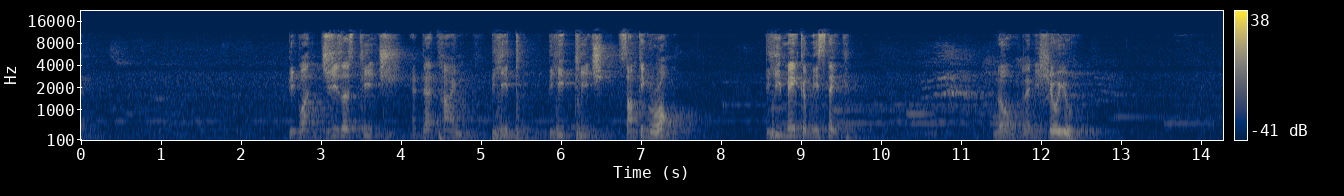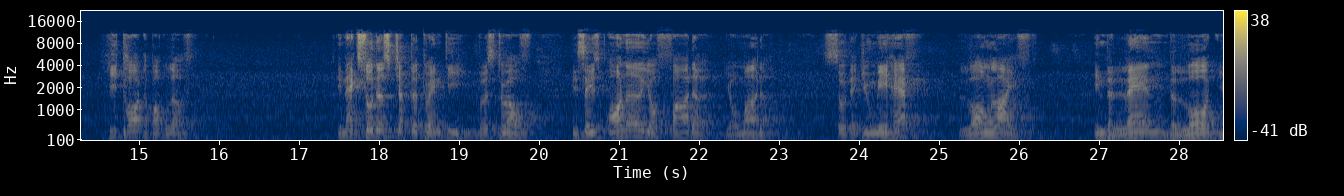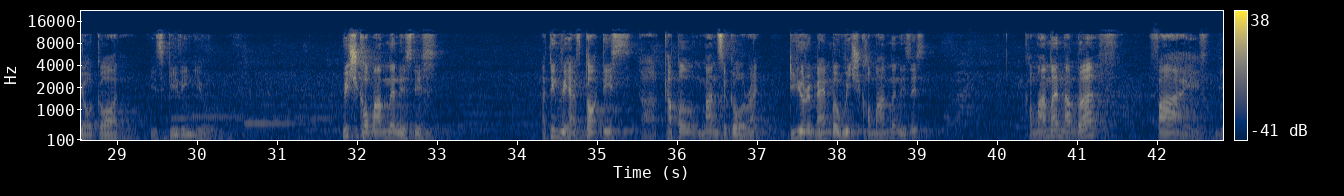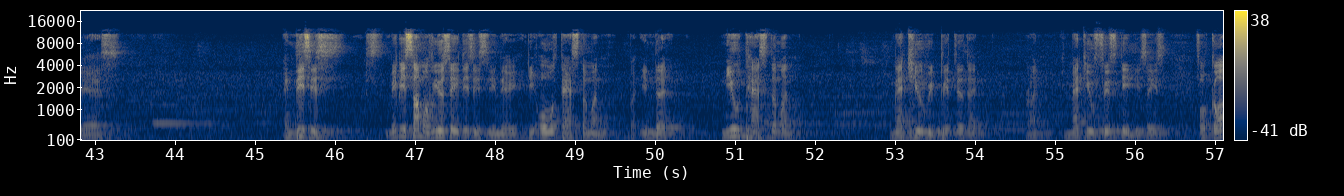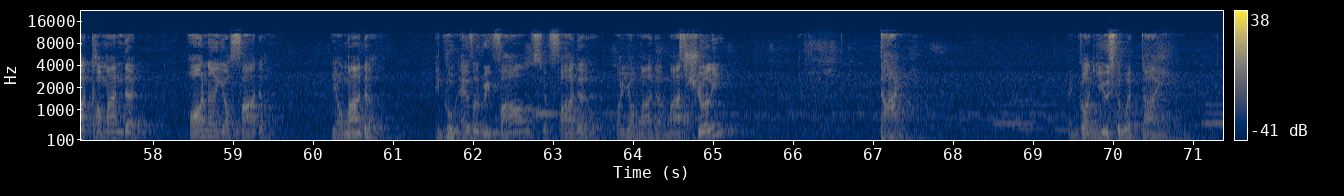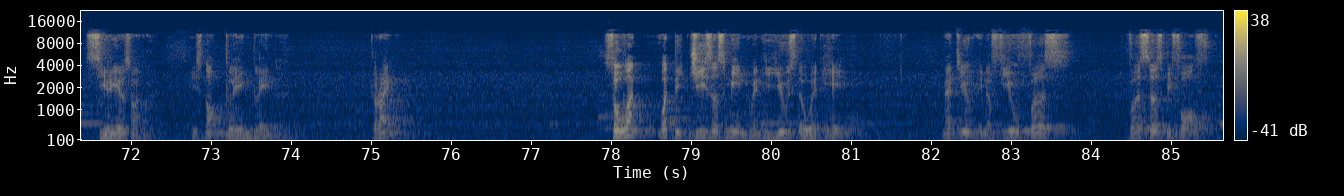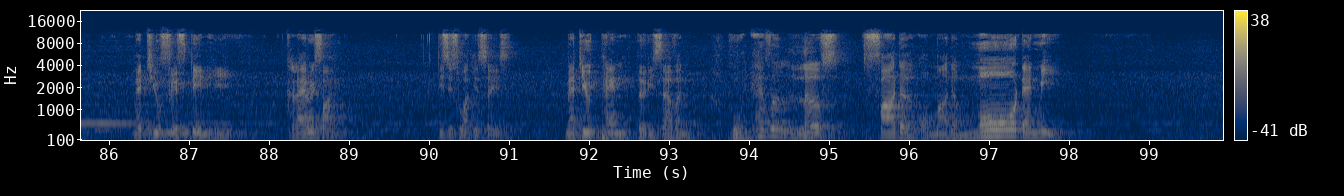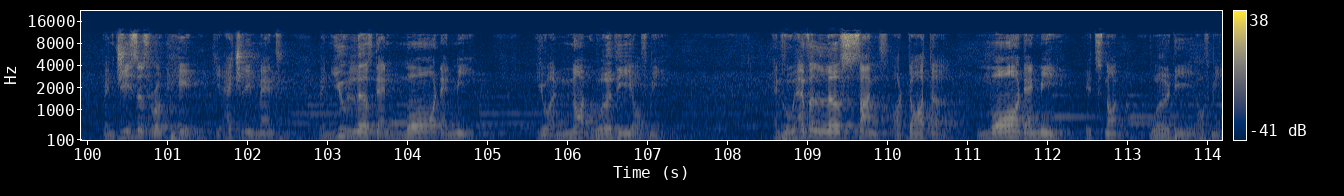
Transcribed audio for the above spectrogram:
Did what Jesus teach at that time, did he, did he teach something wrong? Did he make a mistake? No, let me show you. He taught about love. In Exodus chapter 20, verse 12, he says, Honor your father, your mother, so that you may have long life in the land the Lord your God is giving you. Which commandment is this? I think we have taught this a couple months ago, right? Do you remember which commandment is this? Commandment number five, yes. And this is, maybe some of you say this is in the, the Old Testament, but in the New Testament, Matthew repeated that, right? In Matthew 15, he says, For God commanded, honor your father, your mother, and whoever reviles your father or your mother must surely die. When God used the word die, serious one. He's not playing, playing. Correct? So what, what did Jesus mean when he used the word hate? Matthew, in a few verse, verses before Matthew 15, he clarified. This is what he says. Matthew 10 37. Whoever loves father or mother more than me. When Jesus wrote hate, he actually meant when you love them more than me, you are not worthy of me. And whoever loves sons or daughter more than me, it's not worthy of me.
